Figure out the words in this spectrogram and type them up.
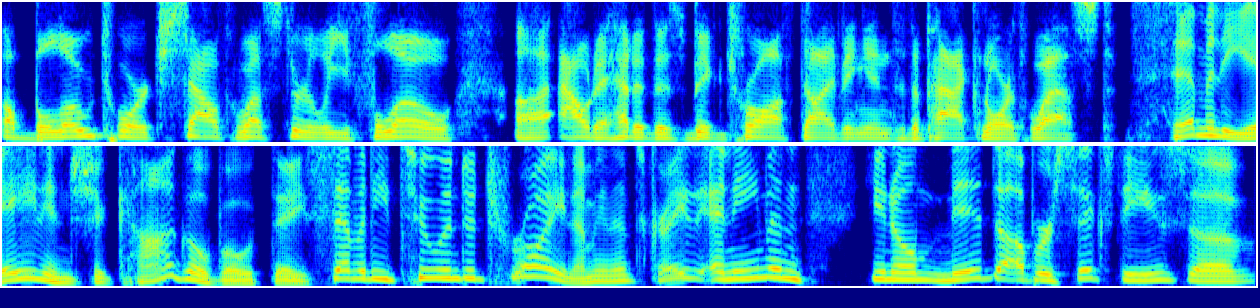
a blowtorch southwesterly flow uh, out ahead of this big trough diving into the Pac Northwest. 78 in Chicago both days. 72 in Detroit. I mean, that's crazy. And even, you know, mid to upper 60s, uh,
